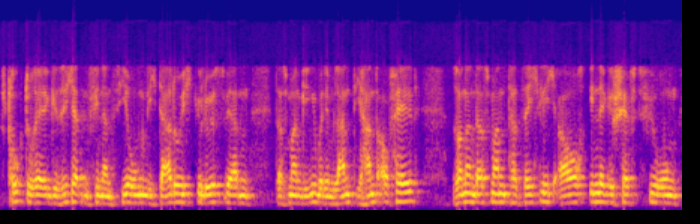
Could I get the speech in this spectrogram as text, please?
strukturell gesicherten Finanzierungen nicht dadurch gelöst werden, dass man gegenüber dem Land die Hand aufhält, sondern dass man tatsächlich auch in der Geschäftsführung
